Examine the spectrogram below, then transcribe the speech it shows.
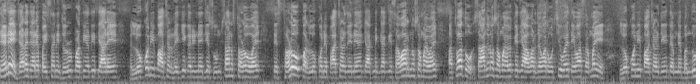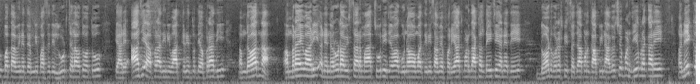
તેને જ્યારે જ્યારે પૈસાની જરૂર પડતી હતી ત્યારે લોકોની પાછળ રેકી કરીને જે સુમસાન સ્થળો હોય તે સ્થળો ઉપર લોકોને પાછળ જઈને ક્યાંક ને ક્યાંક સવારનો સમય હોય અથવા તો સાંજનો સમય હોય કે જે અવર જવર ઓછી હોય તેવા સમયે લોકોની પાછળ જઈ તેમને બંદૂક બતાવીને તેમની પાસેથી લૂંટ ચલાવતો હતો. ત્યારે આ જે અપરાધીની વાત કરીએ તો તે અપરાધી અમદાવાદના અમરાઈવાડી અને નરોડા વિસ્તારમાં ચોરી જેવા ગુનાઓમાં તેની સામે ફરિયાદ પણ દાખલ થઈ છે અને તે દોઢ વર્ષની સજા પણ કાપીને આવ્યો છે. પણ જે પ્રકારે અનેક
